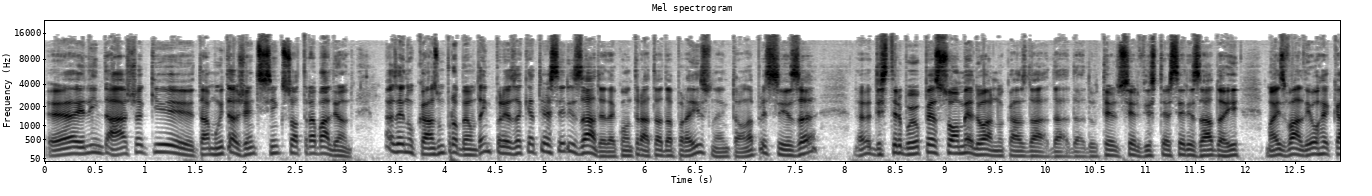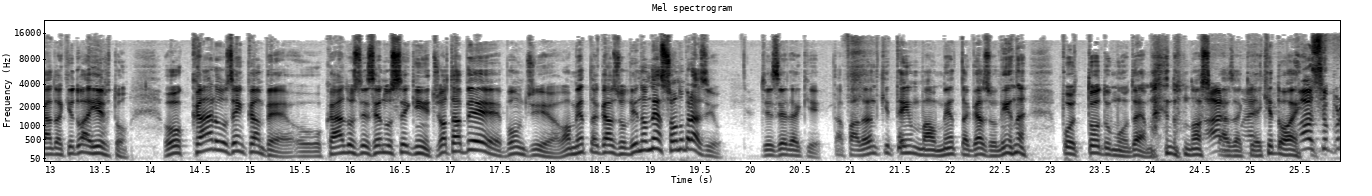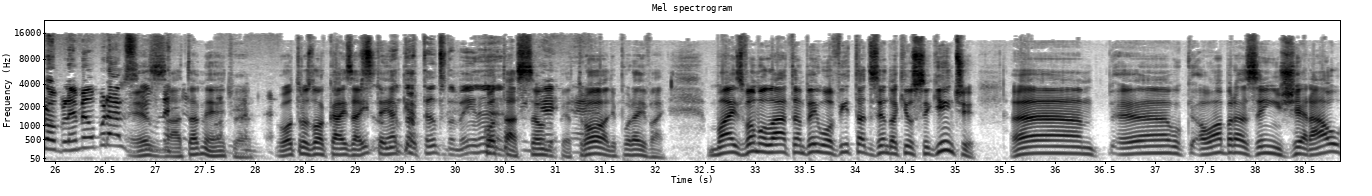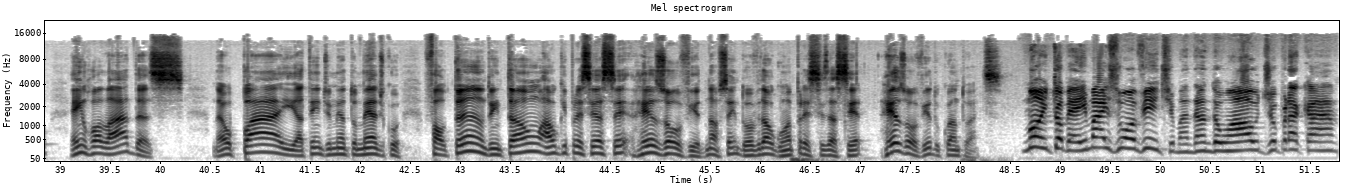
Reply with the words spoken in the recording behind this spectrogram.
É, ele ainda acha que tá muita gente sim que só trabalhando. Mas aí, no caso, um problema da empresa que é terceirizada, ela é contratada para isso, né? Então ela precisa né, distribuir o pessoal melhor, no caso da, da- da- do ter- serviço terceirizado aí. Mas valeu o recado aqui do Ayrton. O Carlos em Cambé, o Carlos dizendo o seguinte: JB, bom dia. O aumento da gasolina não é só no Brasil. Diz ele aqui, tá falando que tem um aumento da gasolina por todo mundo. É, mas no nosso Claro, caso aqui é que dói. Nosso problema é o Brasil, né? Exatamente, velho. Outros locais aí Precisa tem aqui tanto também, né? cotação do é. petróleo, por aí vai. Mas vamos lá também, o ouvinte está dizendo aqui o seguinte: ah, é, o- obras em geral enroladas. Né, o pai, atendimento médico faltando, então algo que precisa ser resolvido. Não, sem dúvida alguma, precisa ser resolvido quanto antes. Muito bem, e mais um ouvinte mandando um áudio para cá.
